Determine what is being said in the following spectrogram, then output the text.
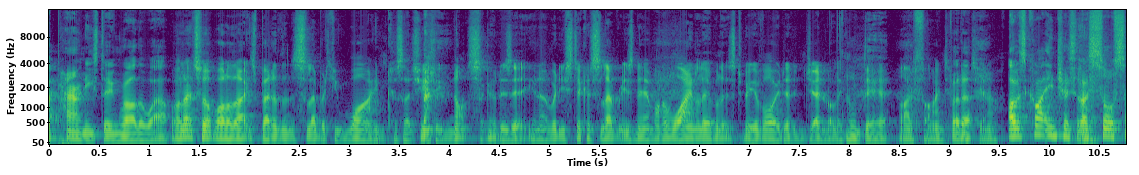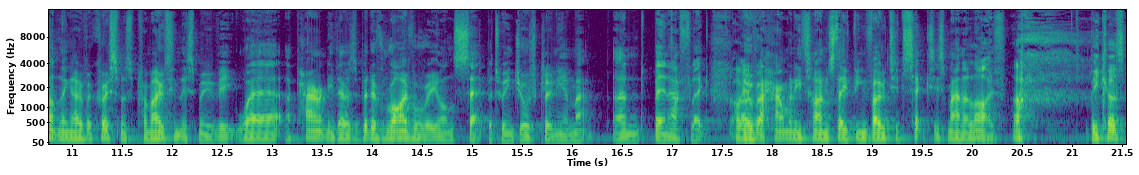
apparently is doing rather well. Well, let's hope all of that is better than celebrity wine, because that's usually not so good, is it? You know, when you stick a celebrity's name on a wine label, it's to be avoided generally. Oh, dear. I find. But uh, you know. I was quite interested. I saw something over Christmas promoting this movie where apparently there was a bit of rivalry on set between George Clooney and Matt and Ben Affleck Oh, yeah. over how many times they've been voted sexiest man alive. because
